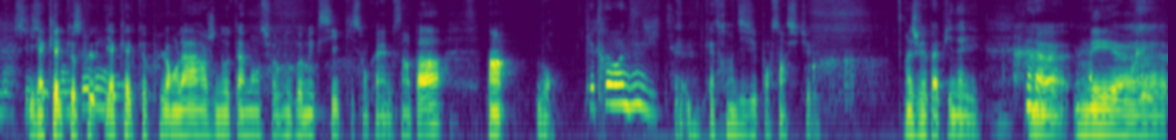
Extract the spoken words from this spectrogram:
Merci, Il y, a quelques 30 pl- il y a quelques plans larges, notamment sur le Nouveau-Mexique, qui sont quand même sympas. Enfin, bon, 98. 98% si tu veux. Je vais pas pinailler. Euh, mais euh,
